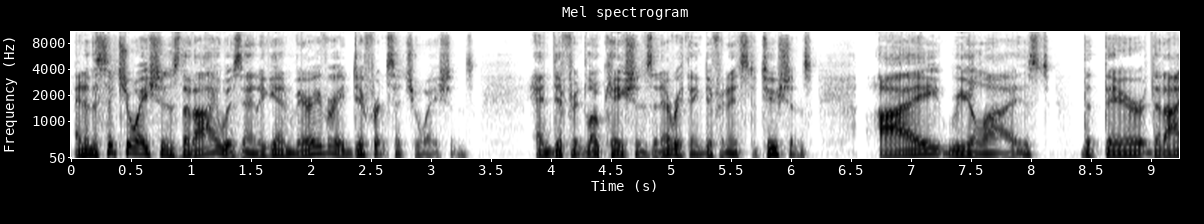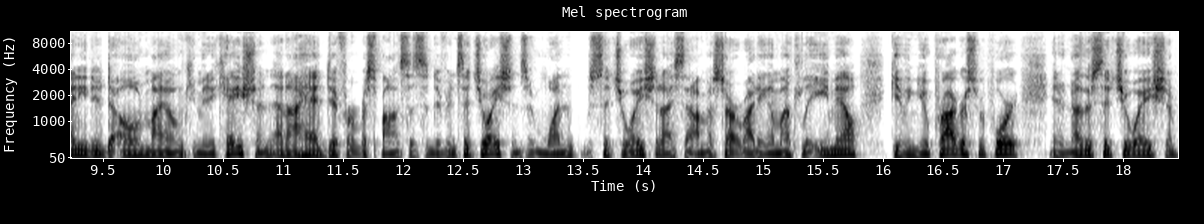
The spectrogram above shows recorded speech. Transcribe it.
And in the situations that I was in, again, very, very different situations and different locations and everything, different institutions, I realized that there that I needed to own my own communication and I had different responses in different situations. In one situation, I said, I'm going to start writing a monthly email, giving you a progress report. In another situation,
